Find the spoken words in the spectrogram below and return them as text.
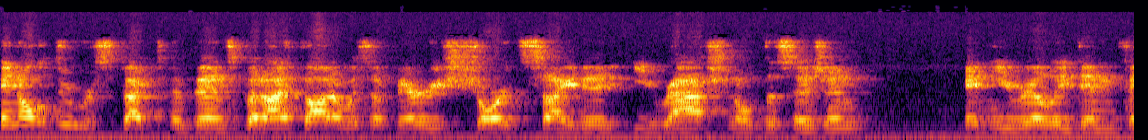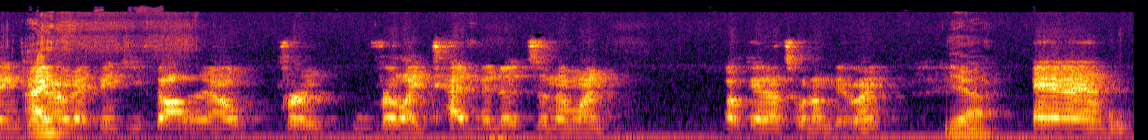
in all due respect to Vince, but I thought it was a very short-sighted, irrational decision, and he really didn't think it I- out. I think he thought it out for for like ten minutes, and then went, "Okay, that's what I'm doing." Yeah. and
